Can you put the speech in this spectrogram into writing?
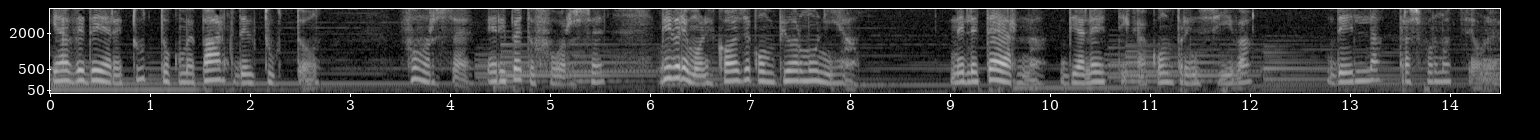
e a vedere tutto come parte del tutto, Forse, e ripeto forse, vivremo le cose con più armonia, nell'eterna dialettica comprensiva della trasformazione.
